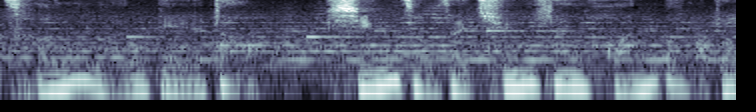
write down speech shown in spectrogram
层峦叠嶂，行走在群山环抱中，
